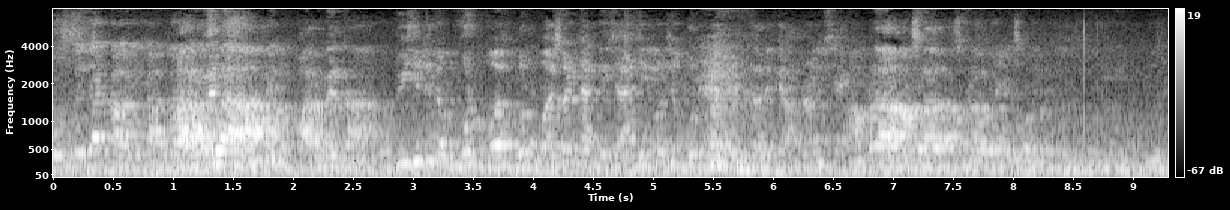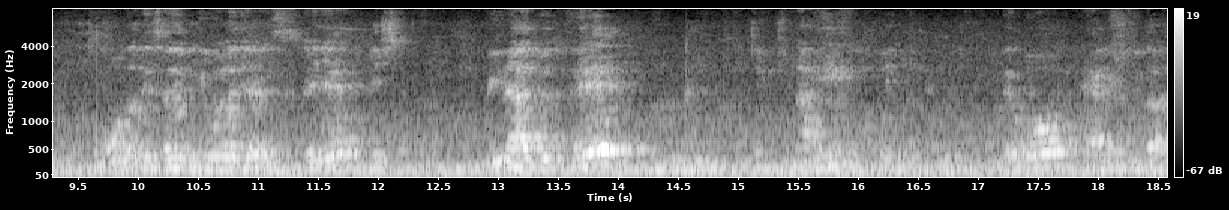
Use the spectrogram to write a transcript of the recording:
করতে যায় তাহলে কি আপনারা পারবে না পারবে না। বিজেপি তো ভোট ভোট বয়কট ডাক দিয়েছে আর যিনি বলছে ভোট বয়কট তাহলে কি আপনারা আমরা আমরা আমরা মমতাজি সেদিন কি বলেছে? স্টেজে বিনা যুদ্ধে নাহি দেব এক সুদার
